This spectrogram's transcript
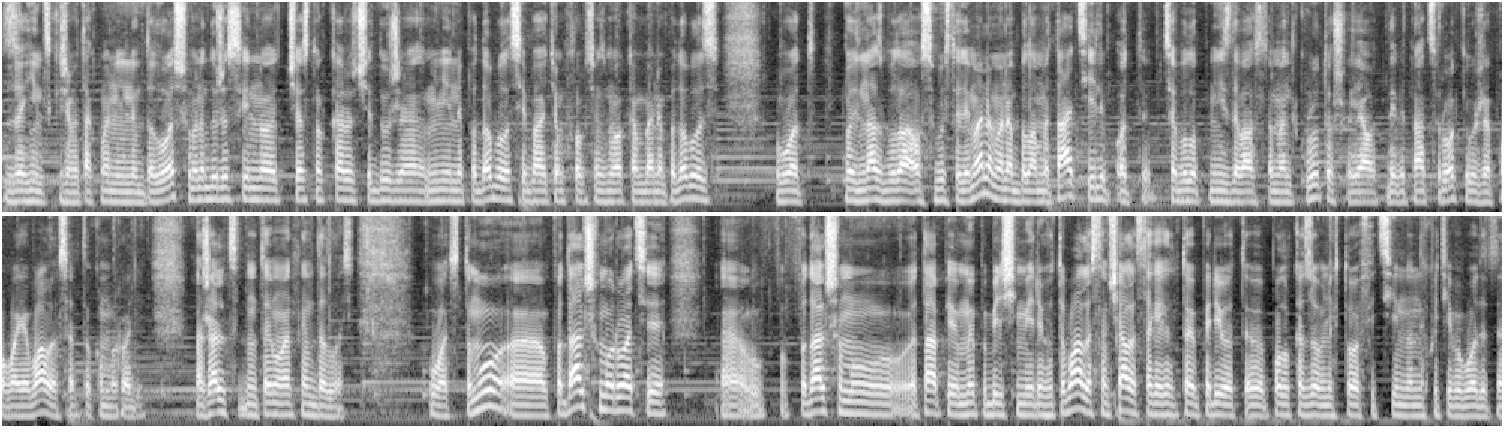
загін, скажімо так, мені не вдалося, вони дуже сильно, чесно кажучи, дуже мені не подобалося, і багатьом хлопцям з мого КМБ не подобалось. От, бо для нас була особисто для мене, в мене була мета, ціль. От це було б мені здавалося момент круто, що я от 19 років вже повоював і все в такому роді. На жаль, це на той момент не вдалося. От тому е, в подальшому році, е, в подальшому етапі ми по більшій мірі готувалися, навчалися, так як на той період е, полуказов ніхто офіційно не хотів виводити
